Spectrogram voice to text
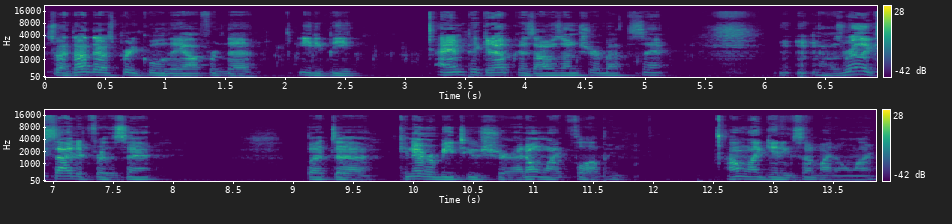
So I thought that was pretty cool. They offered the EDP. I didn't pick it up because I was unsure about the scent. I was really excited for the scent, but uh, can never be too sure. I don't like flopping. I don't like getting something I don't like.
